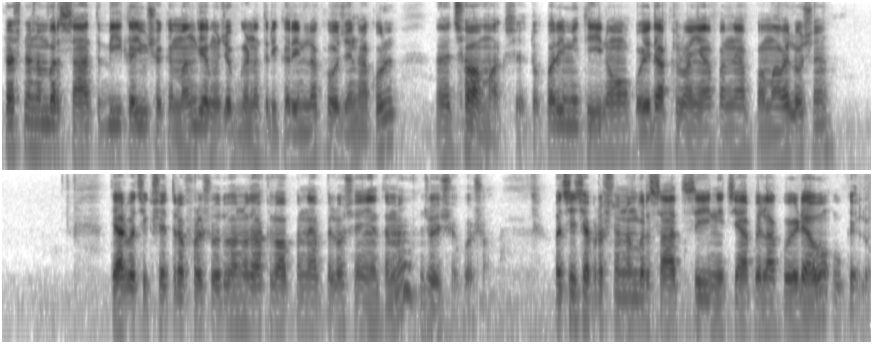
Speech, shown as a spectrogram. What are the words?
પ્રશ્ન નંબર સાત બી કહ્યું છે કે માંગ્યા મુજબ ગણતરી કરીને લખો, જેના કુલ છ માર્ક છે. તો પરિમિતિનો કોઈ દાખલો અહીંયા આપણને આપવામાં આવેલો છે. ત્યાર પછી ક્ષેત્રફળ શોધવાનો દાખલો આપણને આપેલો છે, અહીંયા તમે જોઈ શકો છો. પછી છે પ્રશ્ન નંબર સાત સી, નીચે આપેલા કોયડાઓ ઉકેલો.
